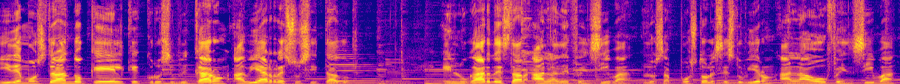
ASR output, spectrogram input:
y demostrando que el que crucificaron había resucitado. En lugar de estar a la defensiva, los apóstoles estuvieron a la ofensiva,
